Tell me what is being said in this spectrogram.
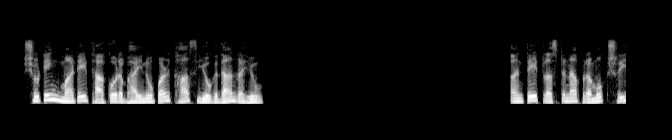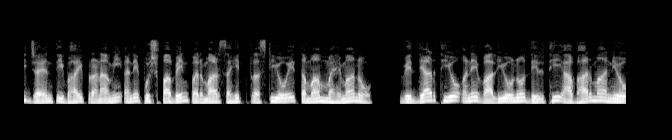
શૂટિંગ માટે ઠાકોરભાઈનું પણ ખાસ યોગદાન રહ્યું. અંતે ટ્રસ્ટના પ્રમુખ શ્રી જયંતિભાઈ પ્રણામી અને પુષ્પાબેન પરમાર સહિત ટ્રસ્ટીઓએ તમામ મહેમાનો, વિદ્યાર્થીઓ અને વાલીઓનો દિલથી આભાર માન્યો.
